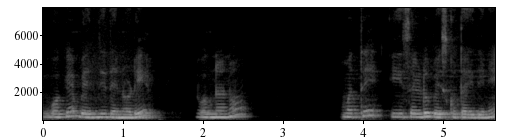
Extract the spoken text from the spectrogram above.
ಇವಾಗ ಬೆಂದಿದೆ ನೋಡಿ. ಇವಾಗ ನಾನು ಮತ್ತು ಈ ಸೈಡು ಬೇಯಿಸ್ಕೊತಾ ಇದ್ದೀನಿ.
